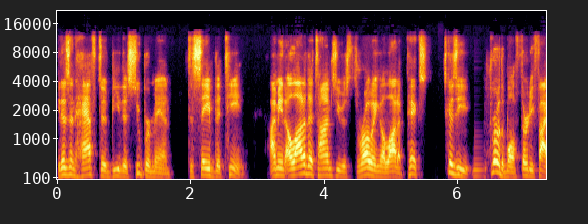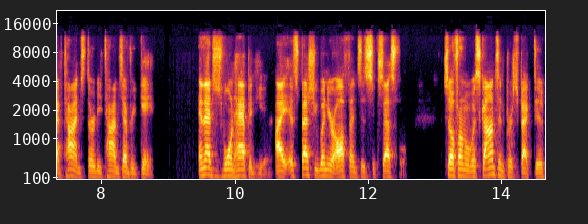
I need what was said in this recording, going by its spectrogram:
He doesn't have to be the Superman to save the team. I mean, a lot of the times he was throwing a lot of picks. It's because he throw the ball 35 times, 30 times every game. And that just won't happen here. I especially when your offense is successful. So from a Wisconsin perspective,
